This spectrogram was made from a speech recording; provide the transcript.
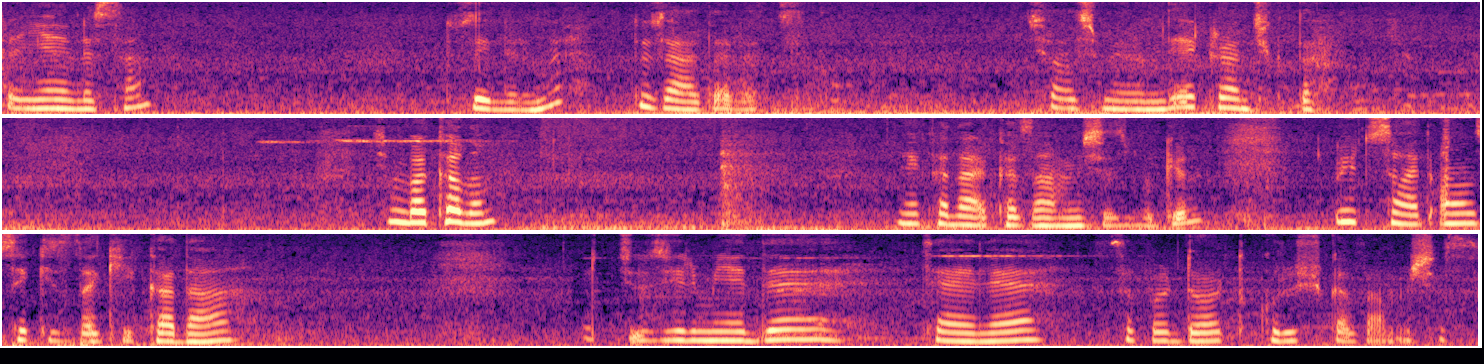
Şöyle yenilesem düzelir mi? Düzeldi evet. Çalışmıyorum diye ekran çıktı. Şimdi bakalım ne kadar kazanmışız bugün. 3 saat 18 dakikada 327 TL 04 kuruş kazanmışız.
